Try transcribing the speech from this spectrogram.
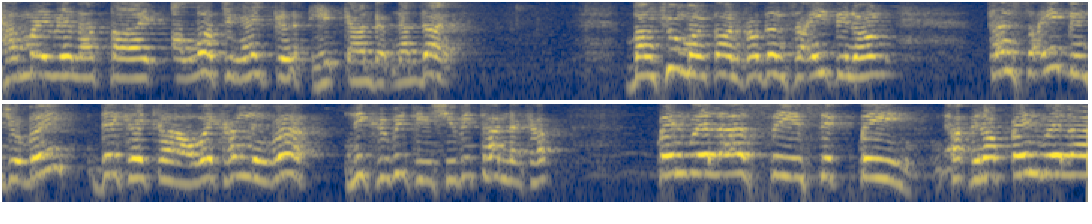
ทำไมเวลาตายอัลลอฮ์จึงให้เกิดเหตุการณ์แบบนั้นได้ บางช่วงบางตอนของท่านซาอิดพี่น้อง ท่านซาอิดบินจุบัยได้เคยกล่าวไว้ครั้งหนึ่งว่า นี่คือวิถีชีวิตท่านนะครับ เป็นเวลา 40 ปีนะพี่น้องเป็นเวลา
